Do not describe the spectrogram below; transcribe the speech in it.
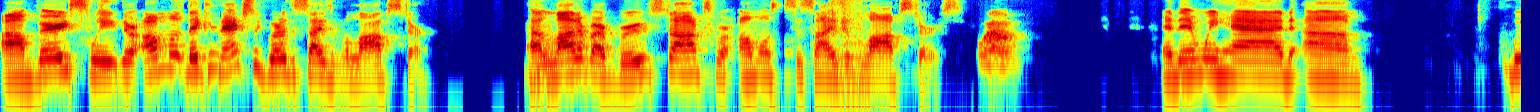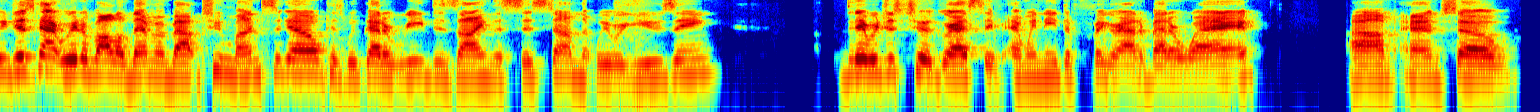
Um, very sweet. They're almost they can actually grow the size of a lobster. Mm-hmm. A lot of our brood stocks were almost the size of lobsters. Wow. And then we had um, we just got rid of all of them about two months ago because we've got to redesign the system that we were using. They were just too aggressive, and we need to figure out a better way. Um, and so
